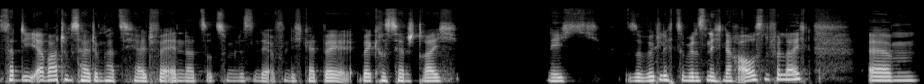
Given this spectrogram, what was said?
es hat die Erwartungshaltung hat sich halt verändert, so zumindest in der Öffentlichkeit. Bei, bei Christian Streich nicht so wirklich, zumindest nicht nach außen vielleicht. Ähm,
